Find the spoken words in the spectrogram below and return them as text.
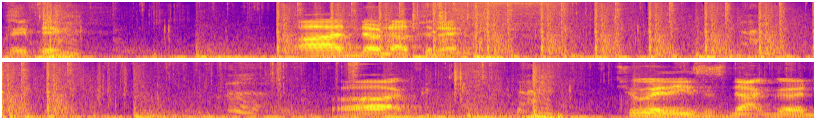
Great ping. Uh, no, not today. Fuck. Two of these is not good.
